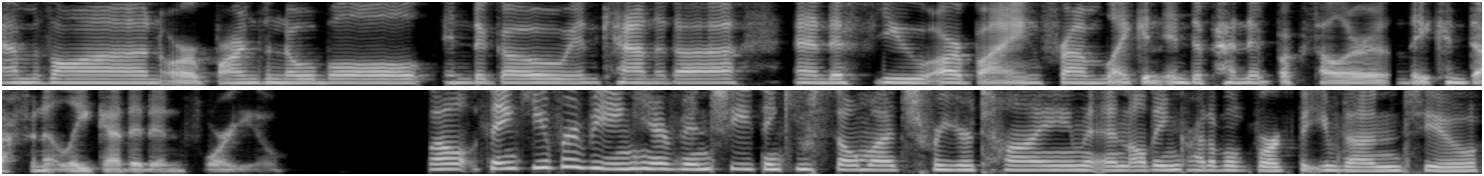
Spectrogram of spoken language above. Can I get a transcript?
Amazon or Barnes and Noble, Indigo in Canada. And if you are buying from like an independent bookseller, they can definitely get it in for you. Well, thank you for being here, Vincci. Thank you so much for your time and all the incredible work that you've done to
